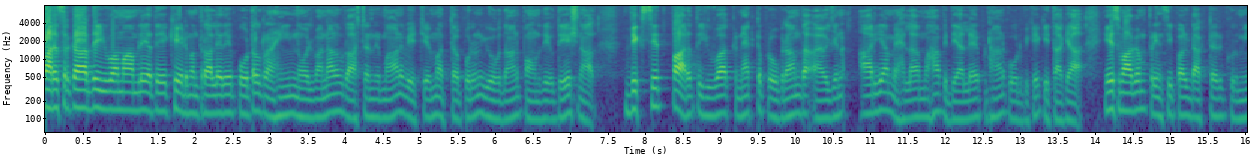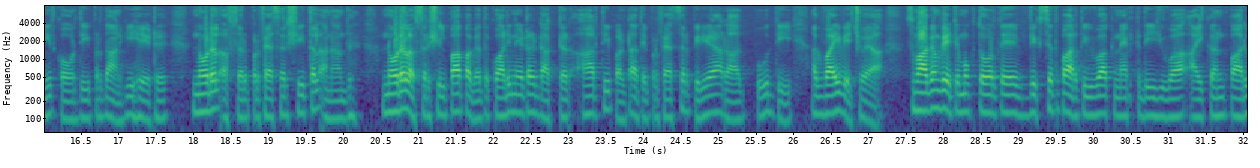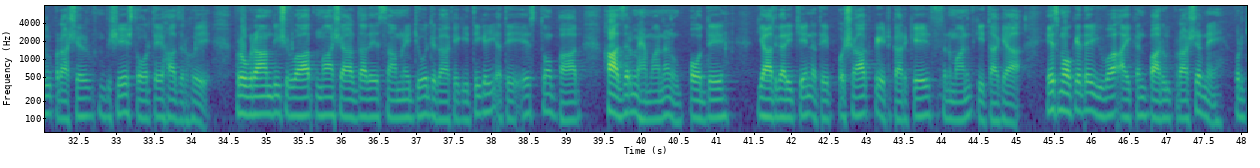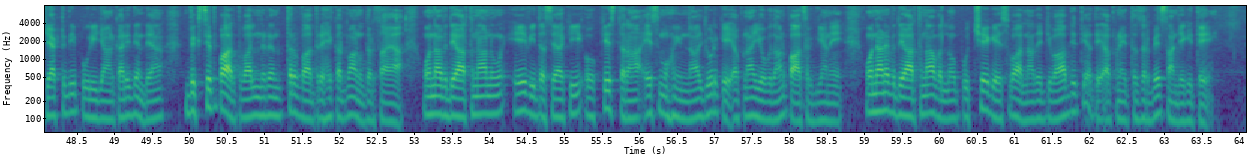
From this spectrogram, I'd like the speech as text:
ਭਾਰਤ ਸਰਕਾਰ ਦੇ ਯੁਵਾ ਮਾਮਲੇ ਅਤੇ ਖੇਡ ਮੰਤਰਾਲੇ ਦੇ ਪੋਰਟਲ ਰਾਹੀਂ ਨੌਜਵਾਨਾਂ ਨੂੰ ਰਾਸ਼ਟਰ ਨਿਰਮਾਣ ਵਿੱਚ ਮਹੱਤਵਪੂਰਨ ਯੋਗਦਾਨ ਪਾਉਣ ਦੇ ਉਦੇਸ਼ ਨਾਲ ਵਿਕਸਿਤ ਭਾਰਤ ਯੁਵਾ ਕਨੈਕਟ ਪ੍ਰੋਗਰਾਮ ਦਾ ਆਯੋਜਨ ਆਰੀਆ ਮਹਿਲਾ ਮਹਾਵਿਦਿਆਲਯ ਪਠਾਨਕੋਟ ਵਿਖੇ ਕੀਤਾ ਗਿਆ। ਇਹ ਸਮਾਗਮ ਪ੍ਰਿੰਸੀਪਲ ਡਾਕਟਰ ਗੁਰਮੀਤ ਕੌਰ ਦੀ ਪ੍ਰਧਾਨਗੀ ਹੇਠ ਨੋਡਲ ਅਫਸਰ ਪ੍ਰੋਫੈਸਰ ਸ਼ੀਤਲ ਆਨੰਦ, ਨੋਡਲ ਅਫਸਰ ਸ਼ਿਲਪਾ ਭਗਤ, ਕੋਆਰਡੀਨੇਟਰ ਡਾਕਟਰ ਆਰਤੀ ਪਲਟਾ ਅਤੇ ਪ੍ਰੋਫੈਸਰ ਪ੍ਰਿਆ ਰਾਜਪੂਤ ਦੀ ਅਗਵਾਈ ਵਿੱਚ ਹੋਇਆ। ਸਮਾਗਮ ਵਿੱਚ ਮੁੱਖ ਤੌਰ ਤੇ ਵਿਕਸਿਤ ਭਾਰਤ ਯੁਵਾ ਕਨੈਕਟ ਦੀ ਯੁਵਾ ਆਈਕਨ ਪਾਰੁਲ ਪਰਾਸ਼ਰ ਵਿਸ਼ੇਸ਼ ਤੌਰ ਤੇ ਹਾਜ਼ਰ ਹੋਏ। ਪ੍ਰੋਗਰਾਮ ਦੀ ਸ਼ੁਰੂਆਤ ਮਾਂ ਸ਼ਾਰਦਾ ਦੇ ਸਾਹਮਣੇ ਜੋਤ ਜਗਾ ਕੇ ਕੀਤੀ ਗਈ ਅਤੇ ਇਸ ਤੋਂ ਬਾਅਦ ਹਾਜ਼ਰ ਮਹਿਮਾਨਾਂ ਨੂੰ ਪੌਦੇ ਯਾਦਗਾਰੀ ਚਿੰਨ੍ਹ ਅਤੇ ਪੋਸ਼ਾਕ ਭੇਟ ਕਰਕੇ ਸਨਮਾਨਿਤ ਕੀਤਾ ਗਿਆ। ਇਸ ਮੌਕੇ ਤੇ ਯੁਵਾ ਆਈਕਨ ਪਾਰੁਲ ਪ੍ਰਾਸ਼ਰ ਨੇ ਪ੍ਰੋਜੈਕਟ ਦੀ ਪੂਰੀ ਜਾਣਕਾਰੀ ਦਿੰਦਿਆਂ ਵਿਕਸਿਤ ਭਾਰਤ ਵੱਲ ਨਿਰੰਤਰ ਵਧ ਰਹੇ ਕਦਮਾਂ ਨੂੰ ਦਰਸਾਇਆ। ਉਹਨਾਂ ਵਿਦਿਆਰਥਣਾਂ ਨੂੰ ਇਹ ਵੀ ਦੱਸਿਆ ਕਿ ਉਹ ਕਿਸ ਤਰ੍ਹਾਂ ਇਸ ਮੁਹਿੰਮ ਨਾਲ ਜੁੜ ਕੇ ਆਪਣਾ ਯੋਗਦਾਨ ਪਾ ਸਕਦੀਆਂ ਨੇ। ਉਹਨਾਂ ਨੇ ਵਿਦਿਆਰਥਣਾਂ ਵੱਲੋਂ ਪੁੱਛੇ ਗਏ ਸਵਾਲਾਂ ਦੇ ਜਵਾਬ ਦਿੱਤੇ ਅਤੇ ਆਪਣੇ ਤਜਰਬੇ ਸਾਂਝੇ ਕੀਤੇ।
